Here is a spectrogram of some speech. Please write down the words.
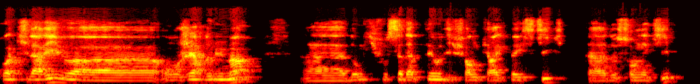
quoi qu'il arrive, euh, on gère de l'humain, donc il faut s'adapter aux différentes caractéristiques de son équipe,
